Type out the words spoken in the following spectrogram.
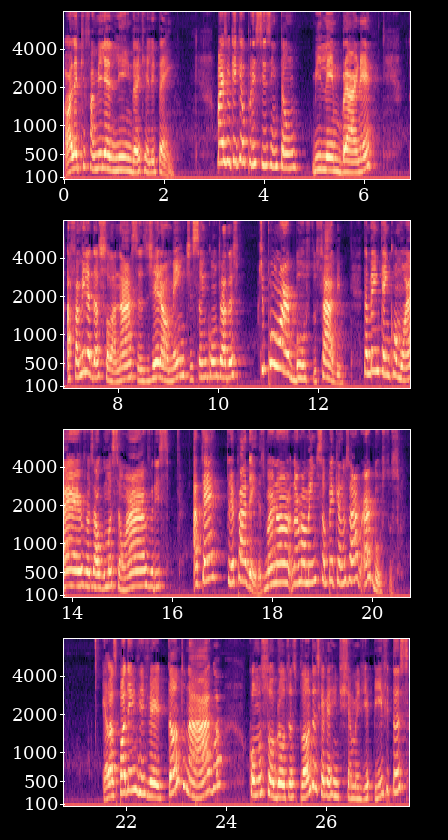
Olha que família linda que ele tem. Mas o que, que eu preciso então me lembrar, né? A família das solanáceas geralmente são encontradas tipo um arbusto, sabe? Também tem como ervas, algumas são árvores até trepadeiras, mas no, normalmente são pequenos arbustos. Elas podem viver tanto na água como sobre outras plantas, que é o que a gente chama de epífitas.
